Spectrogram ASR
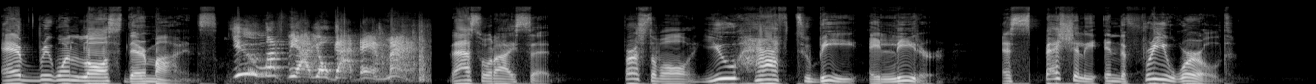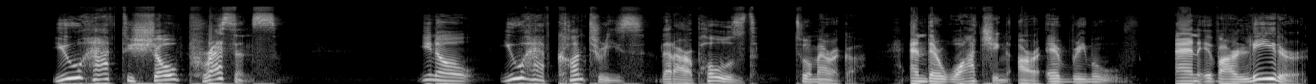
Everyone lost their minds. You must be out of your goddamn mind. That's what I said. First of all, you have to be a leader, especially in the free world. You have to show presence. You know, you have countries that are opposed to America, and they're watching our every move. And if our leader,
